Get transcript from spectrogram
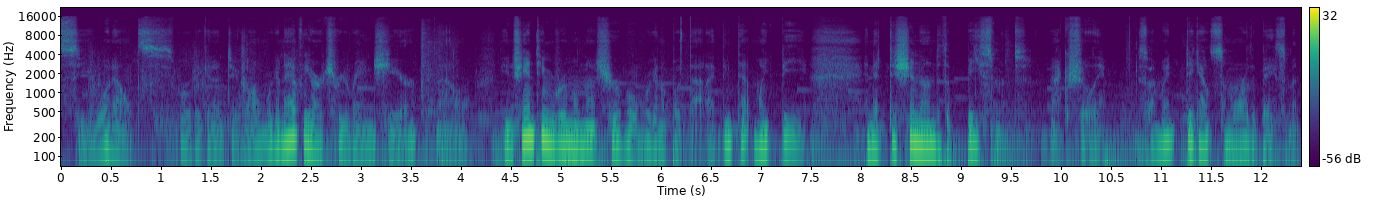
see, what else were we going to do? Well, we're going to have the archery range here. Now, the enchanting room, I'm not sure where we're going to put that. I think that might be an addition onto the basement, actually. So I might dig out some more of the basement.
